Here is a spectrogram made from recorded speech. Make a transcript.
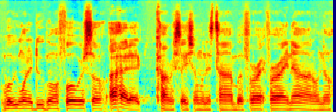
what we want to do going forward. So I had that conversation when it's time, but for for right now, I don't know.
